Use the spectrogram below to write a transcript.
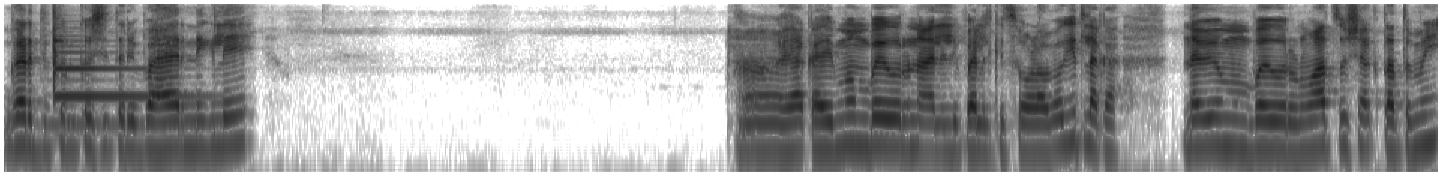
गर्दीतून कशी तरी बाहेर निघले. हां ह्या काही मुंबईवरून आलेली पालखी सोहळा बघितला का? नवी मुंबईवरून वाचू शकता तुम्ही.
